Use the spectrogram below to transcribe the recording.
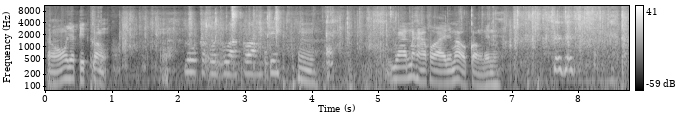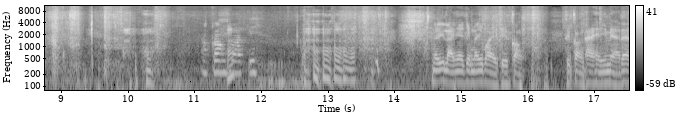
โอ้อย่าปิดกล้อง ลูกกับอุ่นอัวกองจริงอืมวานมาหาพลอยนี่มาเอากล่องเลยนี่เอากองพอจิในอีหลาเนี่ยจังไรบ่อยถือกล่อง ถือกล่องไทยให้อีแม่เด้อ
